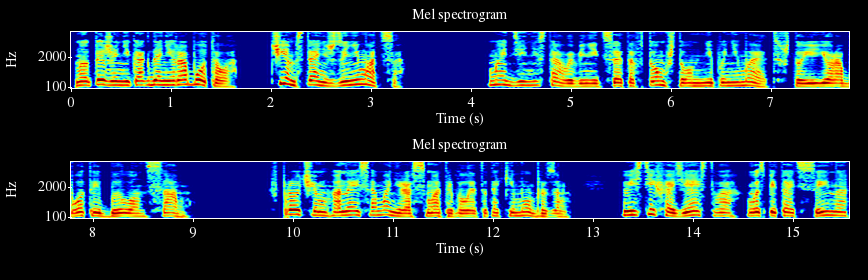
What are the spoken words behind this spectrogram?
Но ты же никогда не работала. Чем станешь заниматься? Мэдди не стала винить Сета в том, что он не понимает, что ее работой был он сам. Впрочем, она и сама не рассматривала это таким образом. Вести хозяйство, воспитать сына,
